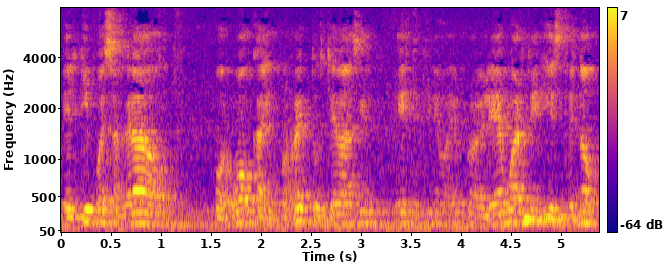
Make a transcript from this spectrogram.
el tipo de sangrado por boca y por recto, usted va a decir, este tiene mayor probabilidad de muerte y este no.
